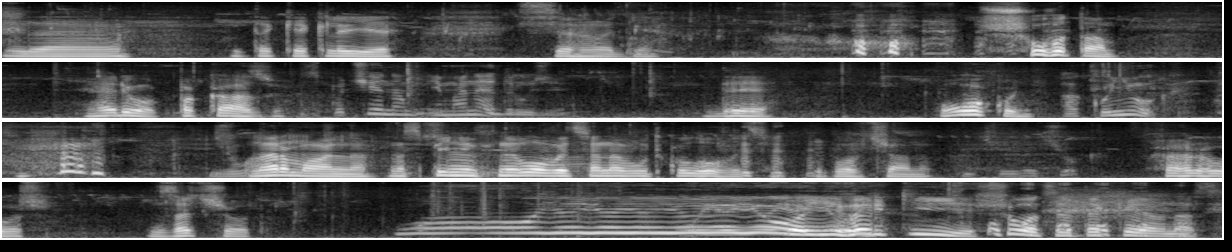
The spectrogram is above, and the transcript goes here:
Да, таке клює сьогодні. Що там? Гарьок, показуй. З почином і мене, друзі. Де? Окунь. Конюк. Нормально. На спінінг не ловиться, на вудку ловиться. І плавчану. Хорош. Ой-ой-ой-ой-ой-ой, Ой-ой-ой-ой. Ігорки, що це таке в нас?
